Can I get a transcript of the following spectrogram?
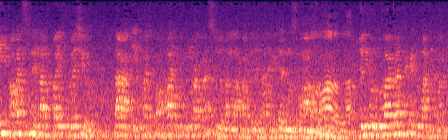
এই আওয়াজ শুনে লাভবাই করেছিল তারা এই হজ বা হজ উমরা করার সুযোগ আল্লাহ পাক দিলেন তাদেরকে সুবহানাল্লাহ সুবহানাল্লাহ। যদি কেউ দুবার করে থাকে দুবার দিতে পারবে।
